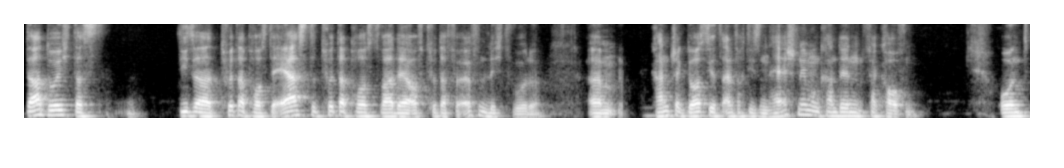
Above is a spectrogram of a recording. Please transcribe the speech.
dadurch, dass dieser Twitter-Post der erste Twitter-Post war, der auf Twitter veröffentlicht wurde, ähm, kann Jack Dorsey jetzt einfach diesen Hash nehmen und kann den verkaufen. Und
